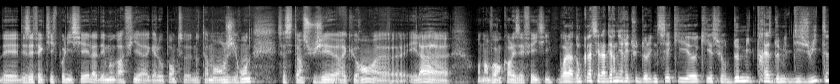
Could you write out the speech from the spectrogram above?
des, effectifs policiers, la démographie galopante, notamment en Gironde. Ça, c'est un sujet récurrent. et là, on en voit encore les effets ici. Voilà, donc là c'est la dernière étude de l'INSEE qui, qui est sur 2013-2018.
